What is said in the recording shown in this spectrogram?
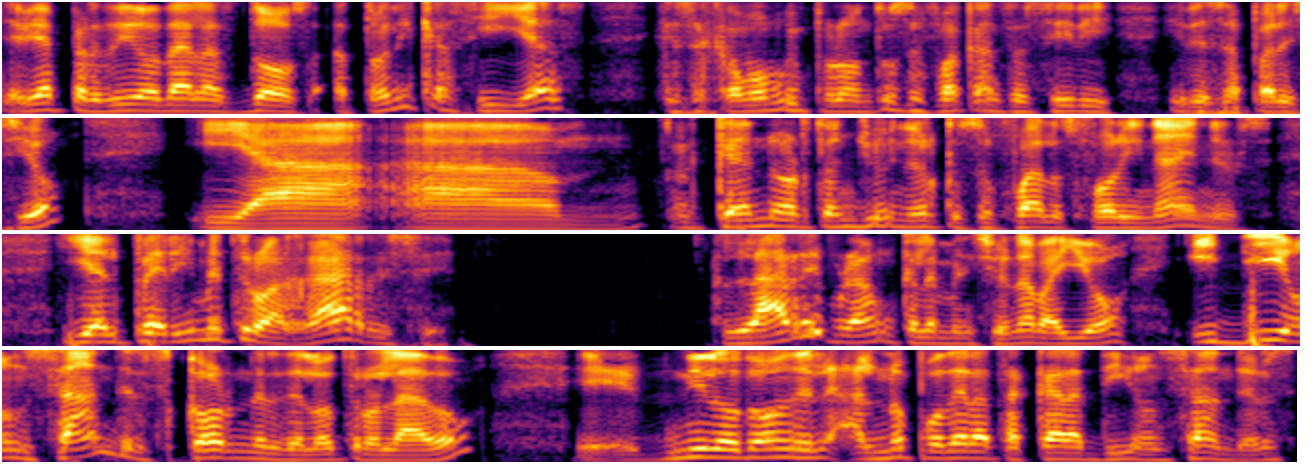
Ya había perdido Dallas 2 a Tony Casillas, que se acabó muy pronto, se fue a Kansas City y desapareció, y a, a Ken Norton Jr., que se fue a los 49ers. Y el perímetro, agárrese. Larry Brown, que le mencionaba yo, y Dion Sanders, corner del otro lado. Eh, Neil O'Donnell, al no poder atacar a Dion Sanders,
